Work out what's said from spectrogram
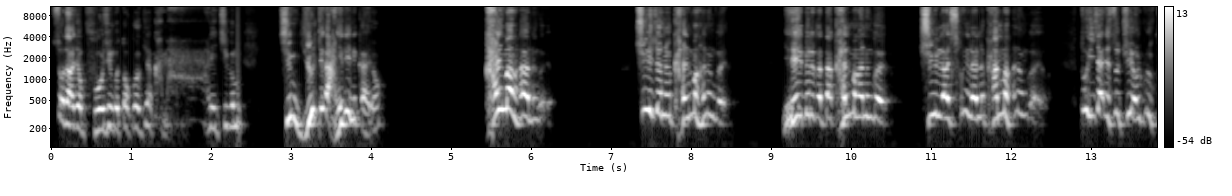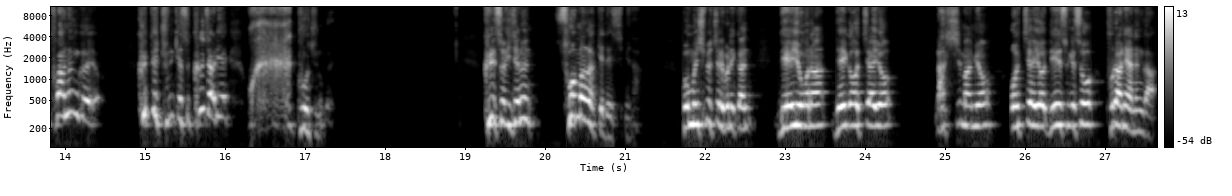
쏟아져 부어진 것도 없고 그냥 가만히 지금 지금 이럴 때가 아니라니까요. 갈망하는 거예요. 주의 전을 갈망하는 거예요. 예배를 갖다 갈망하는 거예요. 주일날 성일날을 갈망하는 거예요. 또 이 자리에서 주의 얼굴을 구하는 거예요. 그때 주님께서 그 자리에 확 부어주는 거예요. 그래서 이제는 소망을 갖게 됐습니다. 본문 11절에 보니까 내 영혼아 내가 어찌하여 낙심하며 어찌하여 내 속에서 불안해하는가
